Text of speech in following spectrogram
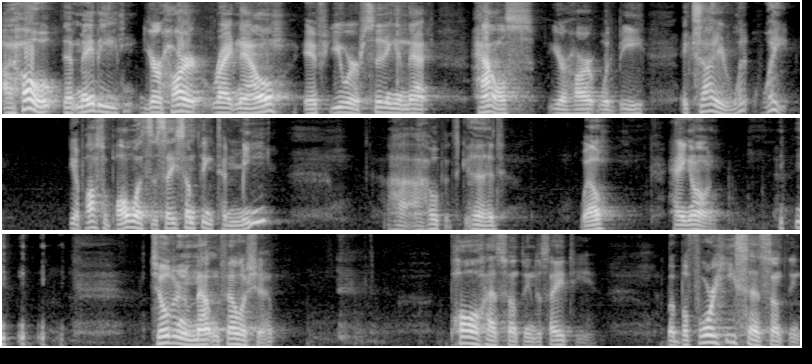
I hope that maybe your heart right now if you were sitting in that house, your heart would be excited. What, wait, the Apostle Paul wants to say something to me? I hope it's good. Well, hang on. Children of Mountain Fellowship, Paul has something to say to you. But before he says something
